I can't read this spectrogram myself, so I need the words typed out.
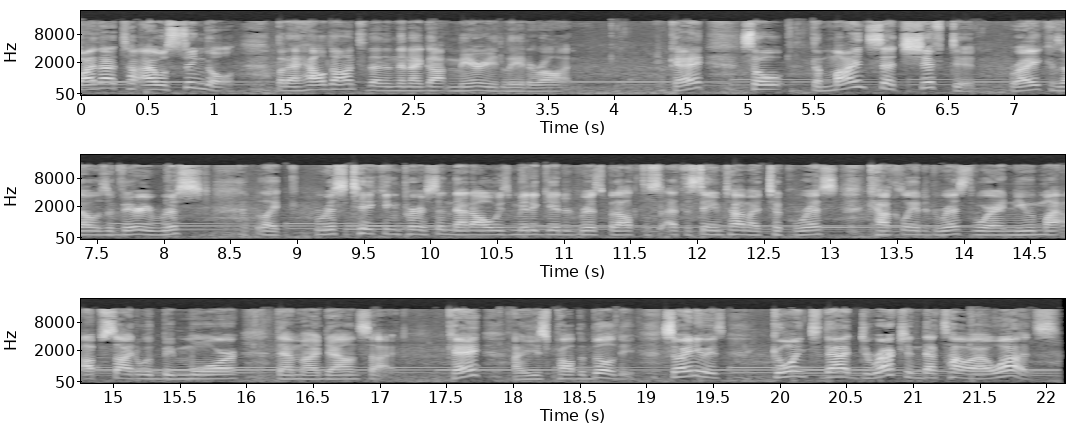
by that time I was single, but I held on to that, and then I got married later on okay? So the mindset shifted right? Because i was a very risk like risk taking person that always mitigated risk but at the same time i took risk calculated risk where i knew my upside would be more than my downside okay? I used probability. So anyways going to that direction that's how i was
